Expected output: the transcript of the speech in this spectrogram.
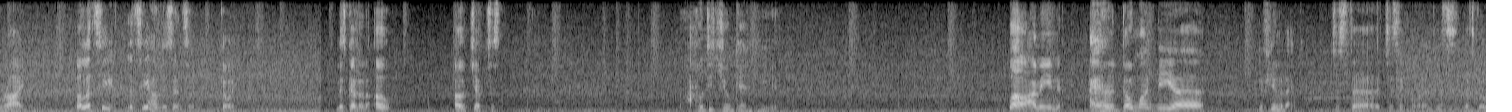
right. Well, let's see. Let's see how this ends up going. This don't know. Oh, oh, Jeb just. How did you get here? Well, I mean, don't mind the uh, the few in the back just uh, just ignore that. Let's let's go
